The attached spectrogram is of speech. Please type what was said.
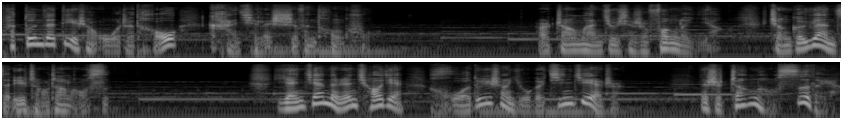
他蹲在地上捂着头，看起来十分痛苦。而张万就像是疯了一样，整个院子里找张老四。眼尖的人瞧见火堆上有个金戒指，那是张老四的呀。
